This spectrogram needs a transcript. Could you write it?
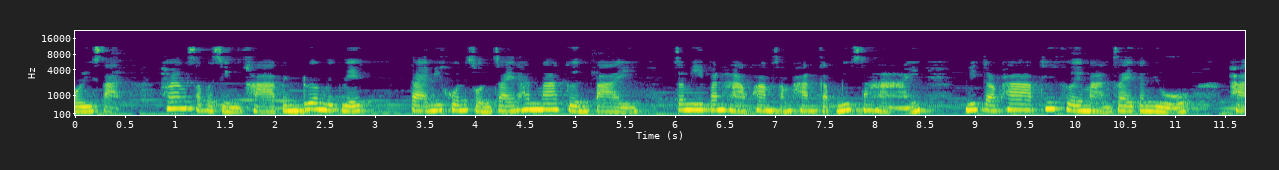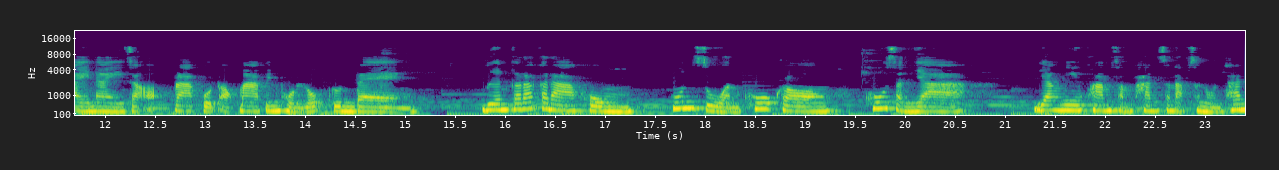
บริษัท ห้างสรรพสินค้าเป็นเรื่องเล็กๆ แต่มีคนสนใจท่านมากเกินไป จะมีปัญหาความสัมพันธ์กับมิตรสหาย มิตรภาพที่เคยหมางใจกันอยู่ ภายในจะออกปรากฏออกมาเป็นผลลบรุนแรง เดือนกรกฎาคม หุ้นส่วน คู่ครอง คู่สัญญา ยังมีความสัมพันธ์สนับสนุนท่าน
